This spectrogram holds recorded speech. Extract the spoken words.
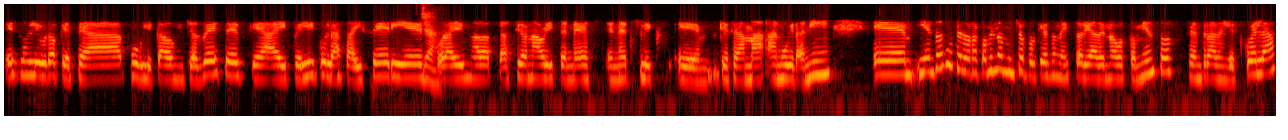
Es un libro que se ha publicado muchas veces, que hay películas, hay series, por ahí una adaptación ahorita en Netflix eh, que se llama Anne with eh, y entonces se lo recomiendo mucho porque es una historia de nuevos comienzos, centrada en la escuela,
